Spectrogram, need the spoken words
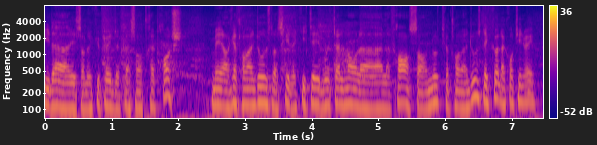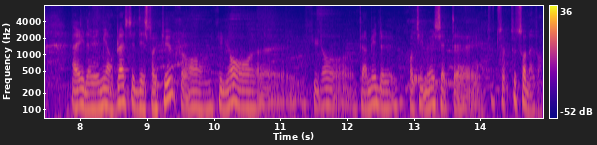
il, il s'en occupait de façon très proche. Mais en 92, lorsqu'il a quitté brutalement la, France en août 92, l'école a continué. Hein, il avait mis en place des structures qui lui ont, euh, permis de continuer cette, euh, toute, son œuvre.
